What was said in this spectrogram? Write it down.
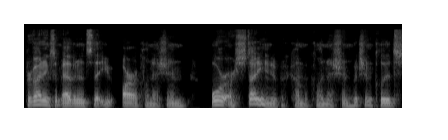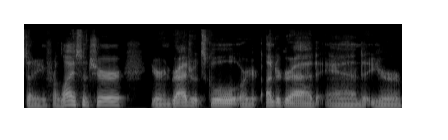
providing some evidence that you are a clinician or are studying to become a clinician, which includes studying for licensure, you're in graduate school or you're undergrad and you're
